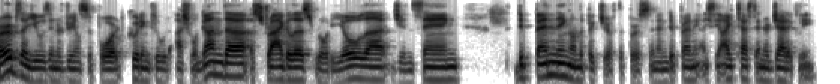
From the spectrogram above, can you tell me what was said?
herbs I use in adrenal support could include ashwagandha, astragalus, rhodiola, ginseng, depending on the picture of the person and depending, I see I test energetically.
